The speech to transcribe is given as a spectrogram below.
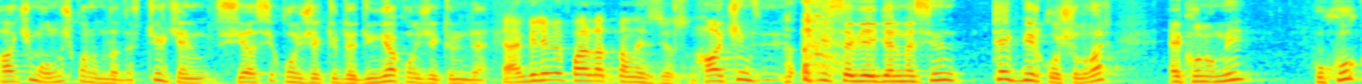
hakim olmuş konumdadır. Türkiye'nin siyasi konjektürde, dünya konjektüründe Yani bilimi parlatmalıyız diyorsun. hakim bir seviyeye gelmesinin tek bir koşulu var. Ekonomi, hukuk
